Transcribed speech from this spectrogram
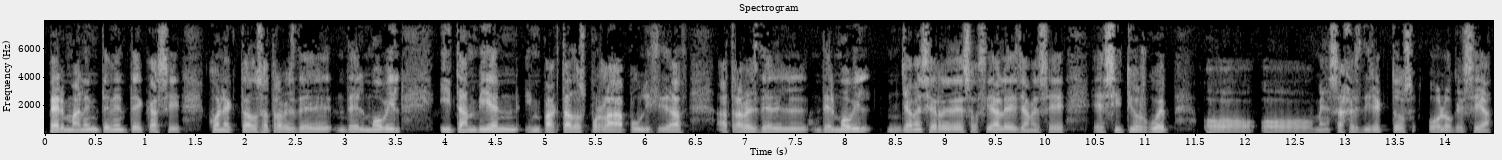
permanentemente casi conectados a través del móvil y también impactados por la publicidad a través del, móvil, llámese redes sociales, llámese eh, sitios web o, mensajes directos o lo que sea.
